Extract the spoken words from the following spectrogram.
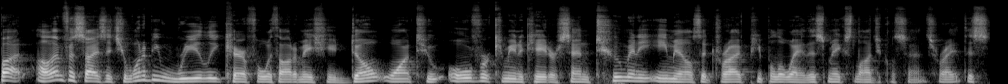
But I'll emphasize that you want to be really careful with automation. You don't want to over communicate or send too many emails that drive people away. This makes logical sense, right? This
